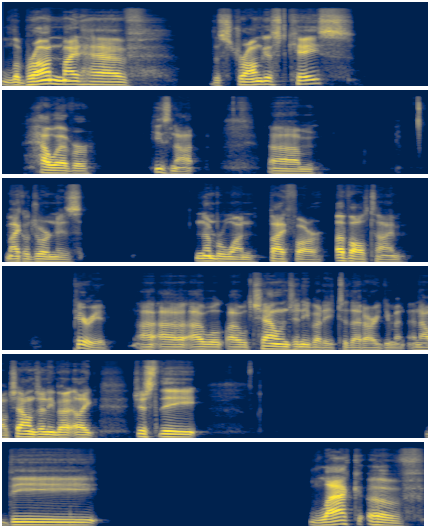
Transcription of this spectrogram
LeBron might have the strongest case. However, he's not. Um, Michael Jordan is number one by far of all time. Period. I, I, I will I will challenge anybody to that argument, and I'll challenge anybody like just the the lack of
